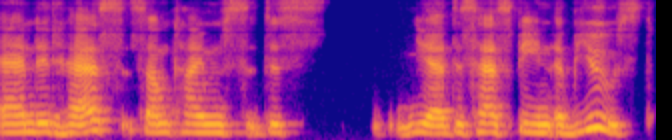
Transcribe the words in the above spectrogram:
and it has sometimes this, yeah, this has been abused.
